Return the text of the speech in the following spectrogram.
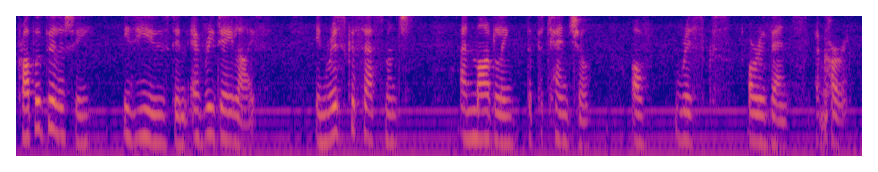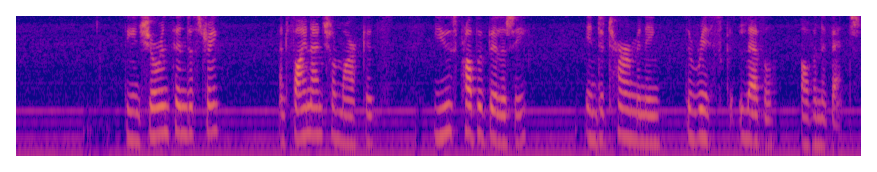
Probability is used in everyday life in risk assessment and modelling the potential of risks or events occurring. The insurance industry and financial markets use probability in determining the risk level of an event.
